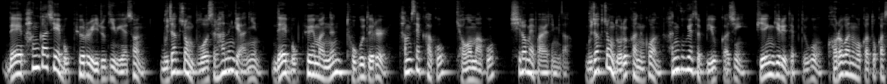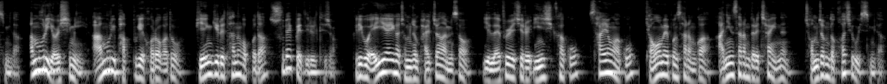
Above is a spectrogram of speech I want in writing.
내 한 가지의 목표를 이루기 위해선 무작정 무엇을 하는 게 아닌 내 목표에 맞는 도구들을 탐색하고 경험하고 실험해 봐야 됩니다. 무작정 노력하는 건 한국에서 미국까지 비행기를 냅두고 걸어가는 것과 똑같습니다. 아무리 열심히, 아무리 바쁘게 걸어가도 비행기를 타는 것보다 수백 배 느릴 테죠. 그리고 AI가 점점 발전하면서 이 레버리지를 인식하고 사용하고 경험해본 사람과 아닌 사람들의 차이는 점점 더 커지고 있습니다.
